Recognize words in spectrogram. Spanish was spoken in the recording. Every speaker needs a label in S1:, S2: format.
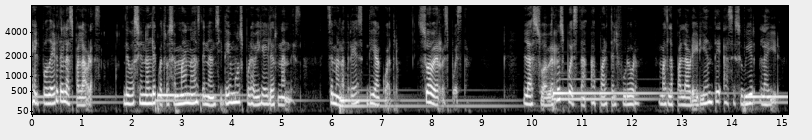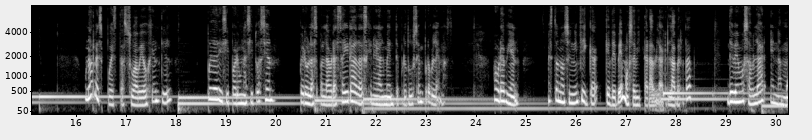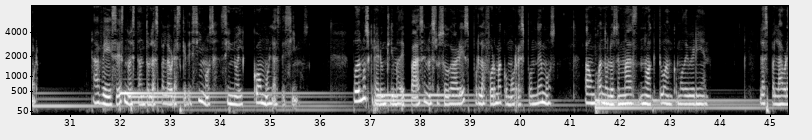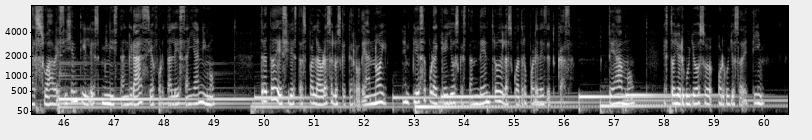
S1: El poder de las palabras. Devocional de cuatro semanas de Nancy Demos por Abigail Hernández. Semana 3, día 4. Suave respuesta. La suave respuesta aparta el furor, mas la palabra hiriente hace subir la ira. Una respuesta suave o gentil puede disipar una situación, pero las palabras airadas generalmente producen problemas. Ahora bien, esto no significa que debemos evitar hablar la verdad debemos hablar en amor. A veces no es tanto las palabras que decimos, sino el cómo las decimos. Podemos crear un clima de paz en nuestros hogares por la forma como respondemos, aun cuando los demás no actúan como deberían. Las palabras suaves y gentiles ministran gracia, fortaleza y ánimo. Trata de decir estas palabras a los que te rodean hoy. Empieza por aquellos que están dentro de las cuatro paredes de tu casa. Te amo, Estoy orgulloso, orgullosa de ti.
